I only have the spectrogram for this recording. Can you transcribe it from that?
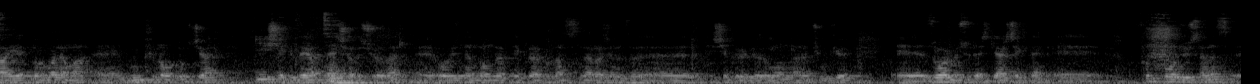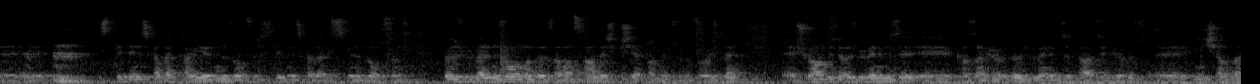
gayet normal ama e, mümkün oldukça iyi şekilde yapmaya çalışıyorlar. E, o yüzden de onlara tekrar buradan sizin aracınıza e, teşekkür ediyorum onlara. Çünkü e, zor bir süreç gerçekten. E, futbolcuysanız e, istediğiniz kadar kariyeriniz olsun, istediğiniz kadar isminiz olsun. Özgüveniniz olmadığı zaman sahada hiçbir şey yapamıyorsunuz. O yüzden şu an biz özgüvenimizi e, kazanıyoruz, özgüvenimizi tazeliyoruz. E, inşallah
